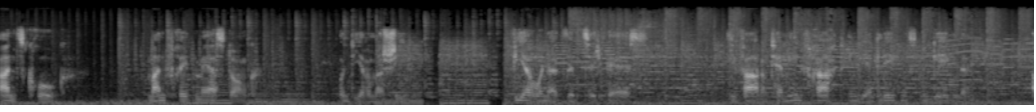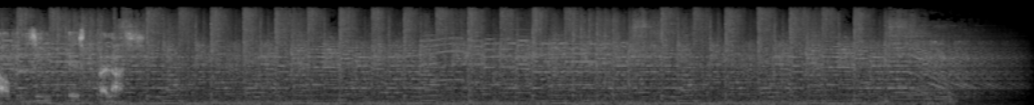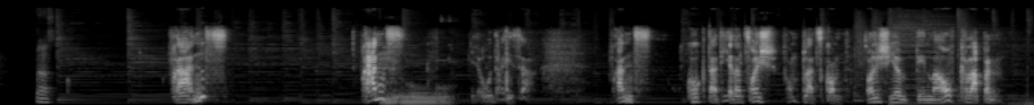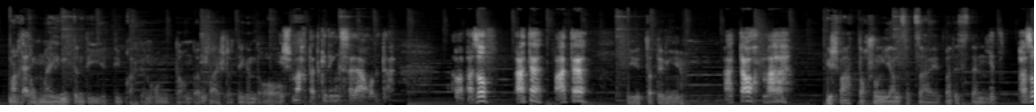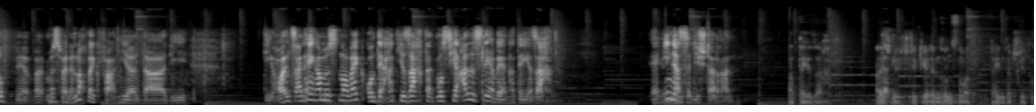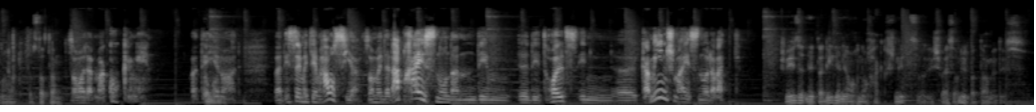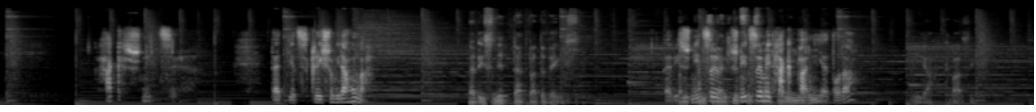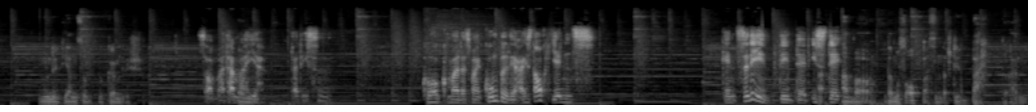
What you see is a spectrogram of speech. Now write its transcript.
Franz Krug, Manfred Merstonk und ihre Maschinen. 470 PS. Sie fahren Terminfracht in die entlegensten Gegenden. Auf sie ist Verlass. Franz? Franz? Oh, Jo, da ist er. Franz, guck, dass hier das Zeug vom Platz kommt. Soll ich hier den mal aufklappen? mach Dann- doch mal hinten die, die Bracken runter und dann ich das Ding drauf. Ich mach das Gedingsel da runter. Aber pass auf, warte, warte, geht das denn hier? warte doch mal. Ich warte doch schon die ganze Zeit. Was ist denn? Jetzt, pass auf, wir, müssen wir denn noch wegfahren? Hier, da die, die Holzanhänger müssen noch weg und der hat gesagt, das muss hier alles leer werden, hat er gesagt. Erinnerst du dich daran? Hat der gesagt. Weiß Das- nicht, steht hier denn sonst noch was? Dahinter steht noch was. Was ist das dann? Sollen wir das mal gucken gehen, was der Komm hier mal. noch hat? Was ist denn mit dem Haus hier? Sollen wir das abreißen und dann dem äh, das Holz in äh, Kamin schmeißen oder was? Ich weiß es nicht, da liegen ja auch noch Hackschnitzel. Ich weiß auch nicht, was damit ist. Hackschnitzel. Das jetzt krieg ich schon wieder Hunger. Das ist nicht das, was du denkst. Das ist Schnitzel, Schnitzel mit Hack paniert, oder? Ja, quasi. Nur nicht ganz so bekömmlich. So, was haben wir hier? Das ist ein. Guck mal, das ist mein Kumpel, der heißt auch Jens. Kennst du den? den das ist der. Aber da musst du aufpassen, da steht Bah dran.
